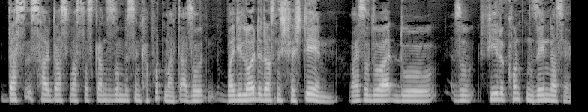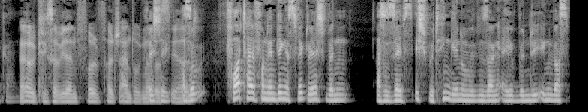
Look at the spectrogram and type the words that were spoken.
das ist halt das, was das Ganze so ein bisschen kaputt macht. Also, weil die Leute das nicht verstehen. Weißt du, du, du, also viele Kunden sehen das ja gar nicht. Ja, du kriegst ja wieder einen voll falschen Eindruck, ne? Richtig. halt- Also Vorteil von dem Ding ist wirklich, wenn, also selbst ich würde hingehen und würde sagen, ey, wenn du irgendwas,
